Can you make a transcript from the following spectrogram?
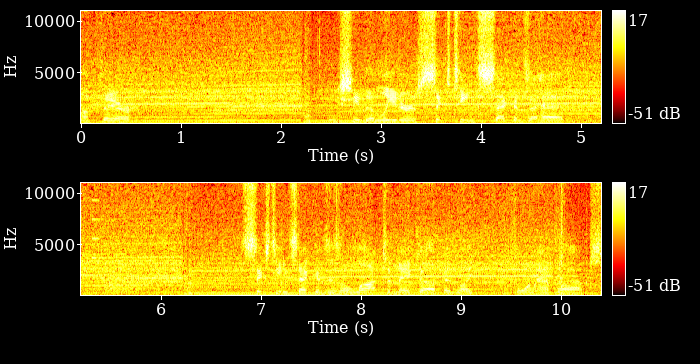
up there. You see the leader is 16 seconds ahead. 16 seconds is a lot to make up in like four and a half laps.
